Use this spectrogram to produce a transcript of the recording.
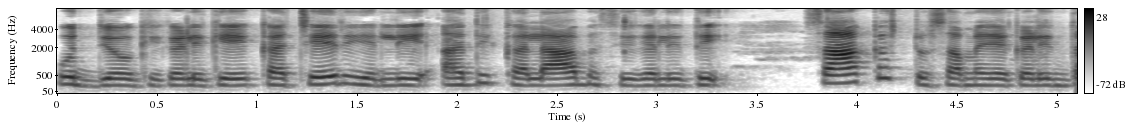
ಉದ್ಯೋಗಿಗಳಿಗೆ ಕಚೇರಿಯಲ್ಲಿ ಅಧಿಕ ಲಾಭ ಸಿಗಲಿದೆ. ಸಾಕಷ್ಟು ಸಮಯಗಳಿಂದ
